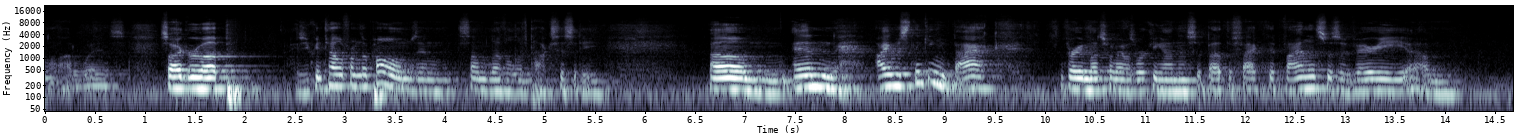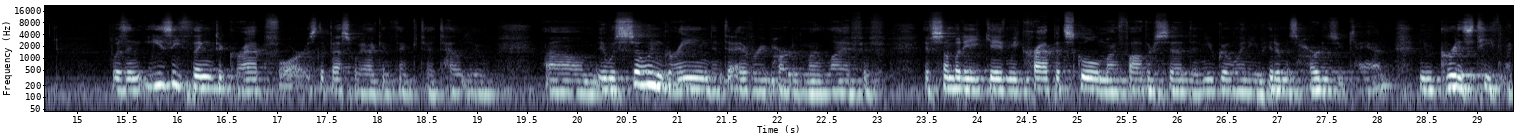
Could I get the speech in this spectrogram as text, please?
in a lot of ways. So, I grew up, as you can tell from the poems, in some level of toxicity. Um, and I was thinking back very much when I was working on this about the fact that violence was a very um, was an easy thing to grab for, is the best way I can think to tell you. Um, it was so ingrained into every part of my life. If, if somebody gave me crap at school, my father said, then you go in and you hit him as hard as you can. And you grit his teeth. My,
